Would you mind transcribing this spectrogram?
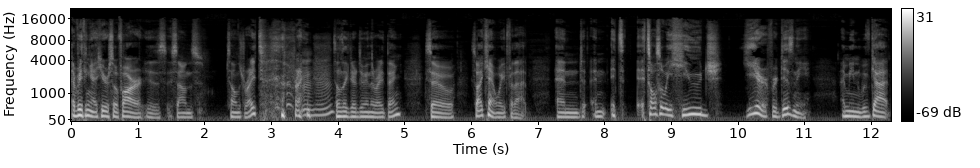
everything I hear so far is sounds sounds right, right? Mm-hmm. Sounds like they're doing the right thing. So so I can't wait for that, and and it's it's also a huge year for Disney. I mean, we've got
